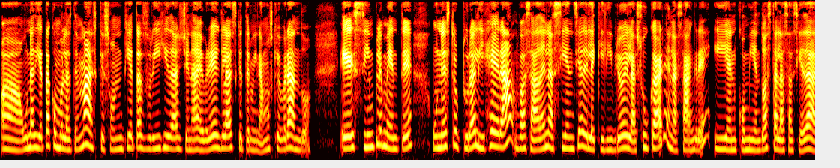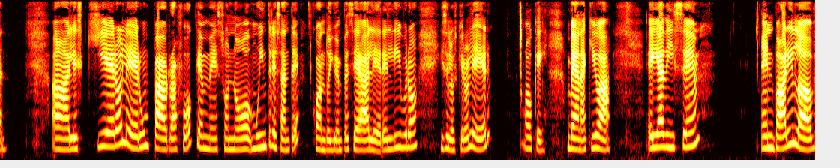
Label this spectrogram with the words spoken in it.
ah, una dieta como las demás, que son dietas rígidas, llenas de reglas que terminamos quebrando. Es simplemente una estructura ligera basada en la ciencia del equilibrio del azúcar en la sangre y en comiendo hasta la saciedad. Ah, les quiero leer un párrafo que me sonó muy interesante cuando yo empecé a leer el libro y se los quiero leer Ok, vean, aquí va. Ella dice, en Body Love,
